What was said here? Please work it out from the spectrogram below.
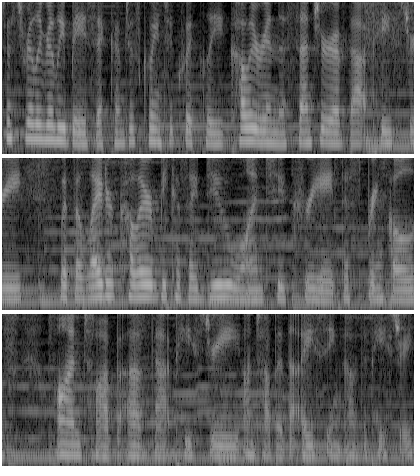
just really, really basic. I'm just going to quickly color in the center of that pastry with a lighter color because I do want to create the sprinkles on top of that pastry, on top of the icing of the pastry.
